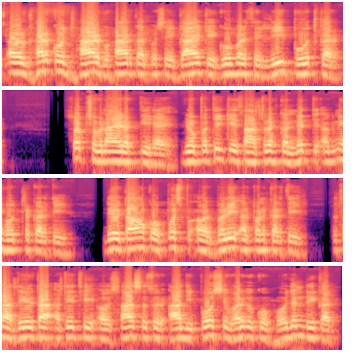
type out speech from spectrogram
और घर को झाड़ बुहार कर उसे गाय के गोबर से लीप पोत कर स्वच्छ बनाए रखती है, जो पति के साथ रहकर नित्य अग्निहोत्र करती, देवताओं को पुष्प और बलि अर्पण करती तथा देवता, अतिथि और सास ससुर आदि पोष्य वर्ग को भोजन देकर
